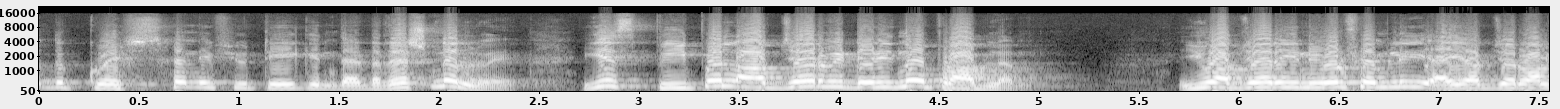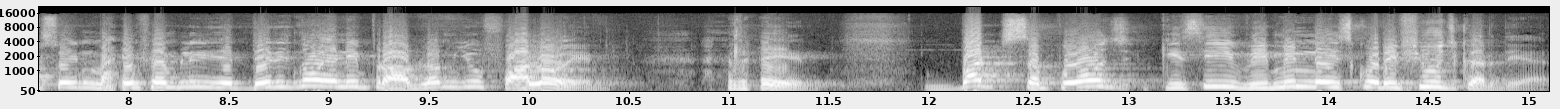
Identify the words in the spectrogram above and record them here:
the question, if you take in that rational way, yes, people observe it, there is no problem. You observe in your family, I observe also in my family, there is no any problem, you follow it. right. But suppose किसी women ने इसको refuse कर दिया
